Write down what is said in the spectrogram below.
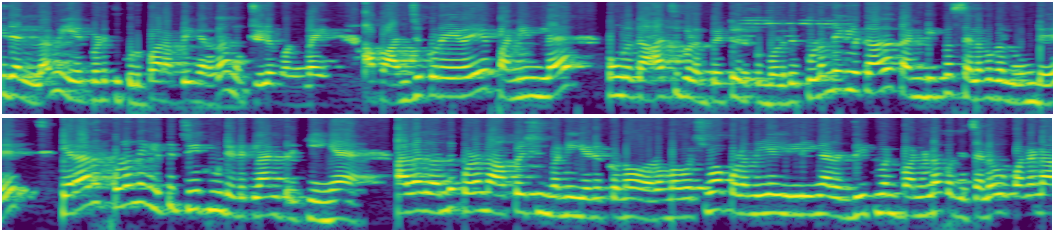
இதெல்லாம் ஏற்படுத்தி கொடுப்பார் அப்படிங்கறத முற்றிலும் உண்மை. அப்ப அஞ்சு குறையவே பன்னின்ல உங்களுக்கு ஆட்சி பலம் பெற்று இருக்கும் பொழுது குழந்தைகளுக்காக கண்டிப்பா செலவுகள் உண்டு. யாராவது குழந்தைகளுக்கு ட்ரீட்மெண்ட் எடுக்கலாம்னு இருக்கீங்க அல்லது வந்து குழந்தை ஆபரேஷன் பண்ணி எடுக்கணும். ரொம்ப வருஷமா குழந்தையே இல்லைங்க. அதை ட்ரீட்மெண்ட் பண்ணனா கொஞ்சம் செலவு பண்ணனா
